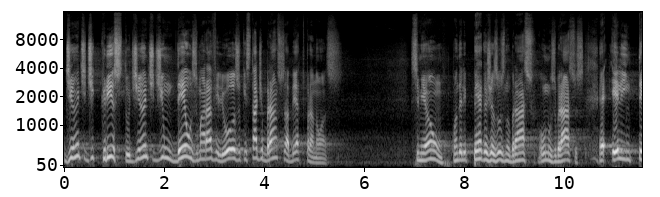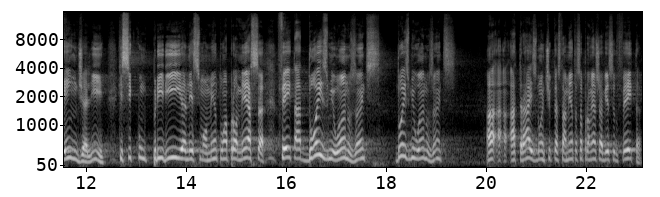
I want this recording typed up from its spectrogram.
diante de Cristo, diante de um Deus maravilhoso que está de braços abertos para nós. Simeão, quando ele pega Jesus no braço ou nos braços, é, ele entende ali que se cumpriria nesse momento uma promessa feita há dois mil anos antes, dois mil anos antes, a, a, atrás no Antigo Testamento essa promessa já havia sido feita.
